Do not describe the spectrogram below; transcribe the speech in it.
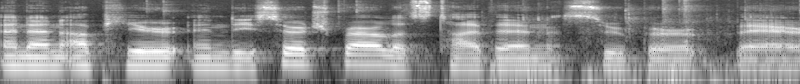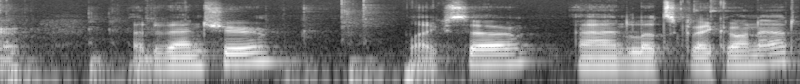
And then up here in the search bar, let's type in Super Bear Adventure, like so. And let's click on it.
